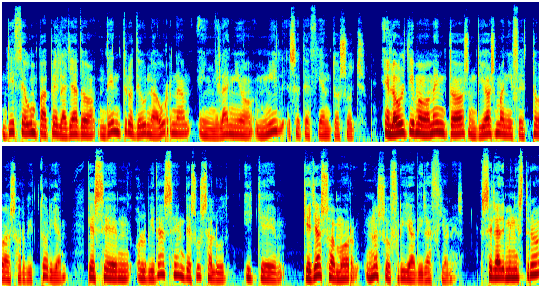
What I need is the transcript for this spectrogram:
dice un papel hallado dentro de una urna en el año 1708. En los últimos momentos Dios manifestó a Sor Victoria que se olvidasen de su salud y que que ya su amor no sufría dilaciones. Se le administró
